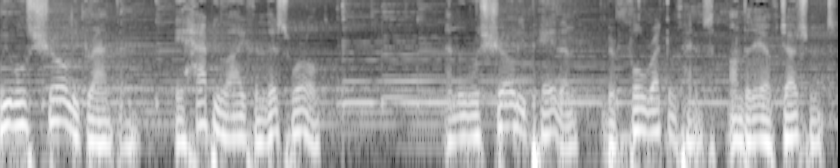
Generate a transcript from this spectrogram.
we will surely grant them a happy life in this world, and we will surely pay them their full recompense on the day of judgment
